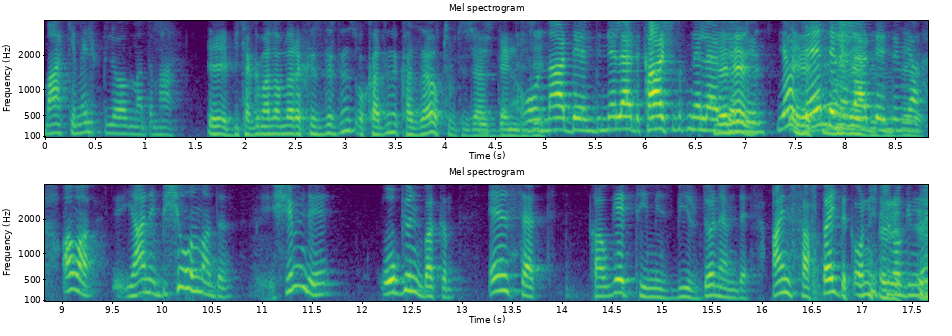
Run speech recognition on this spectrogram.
mahkemelik bile olmadım ha. Ee, bir takım adamlara kızdırdınız, o kadını kazağa oturtacağız denildi. Onlar dendi nelerdi karşılık neler, Neler- dedim. Ya Evet, ben de neler neler dediniz, dedim ya. evet. Ama yani bir şey olmadı. Şimdi o gün bakın en sert kavga ettiğimiz bir dönemde aynı saftaydık. Onun için Evet, o günleri evet,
